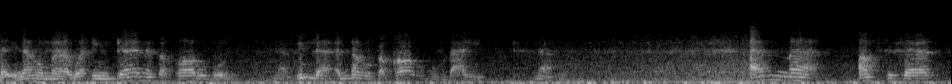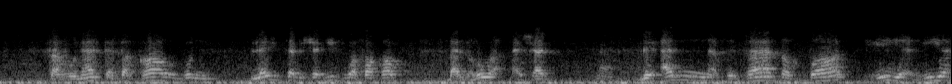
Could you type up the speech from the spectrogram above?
بينهما وإن كان تقارب. إلا أنه تقارب بعيد أما الصفات فهناك تقارب ليس بشديد وفقط بل هو أشد. نعم. لأن صفات الضاد هي هي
